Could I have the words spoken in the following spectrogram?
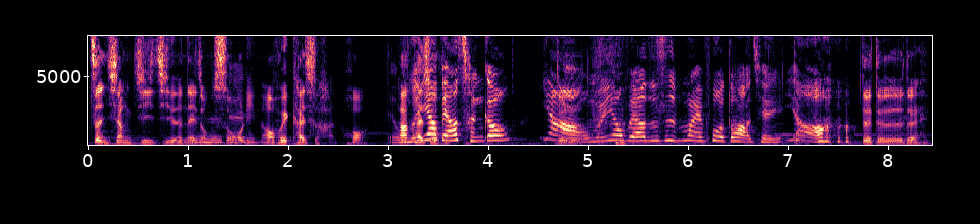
正向积极的那种首领，然后会开始喊话。我们要不要成功？要。我们要不要就是卖破多少钱？要。对对对对对。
